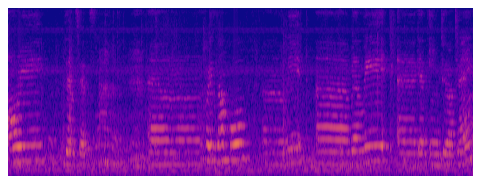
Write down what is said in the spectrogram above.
only themselves. Um, for example, uh, we uh, when we uh, get into a train,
